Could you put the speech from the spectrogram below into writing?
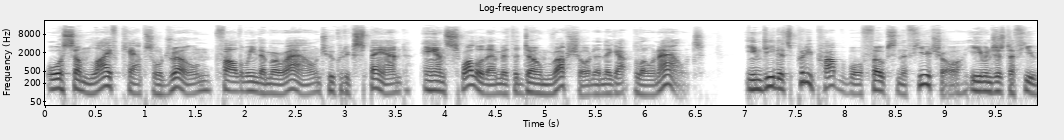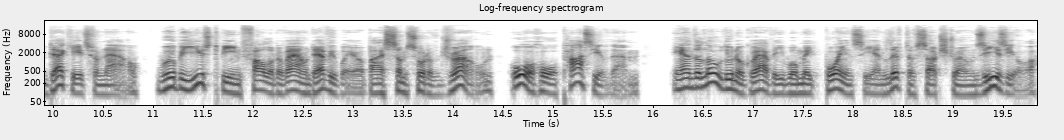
or some life capsule drone following them around who could expand and swallow them if the dome ruptured and they got blown out. Indeed, it's pretty probable folks in the future, even just a few decades from now, will be used to being followed around everywhere by some sort of drone, or a whole posse of them, and the low lunar gravity will make buoyancy and lift of such drones easier.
